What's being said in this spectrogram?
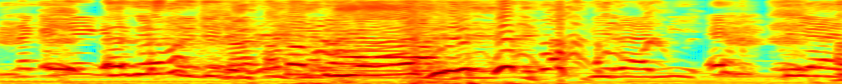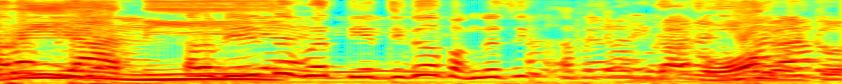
Nah kayaknya gue apa? setuju deh Nasi Apa biryani? biryani eh biryani Biryani. Kalau biryani itu buat diet juga apa enggak sih? Apa Enggak cuma lah, buat Enggak nasi dong. Enggak, itu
